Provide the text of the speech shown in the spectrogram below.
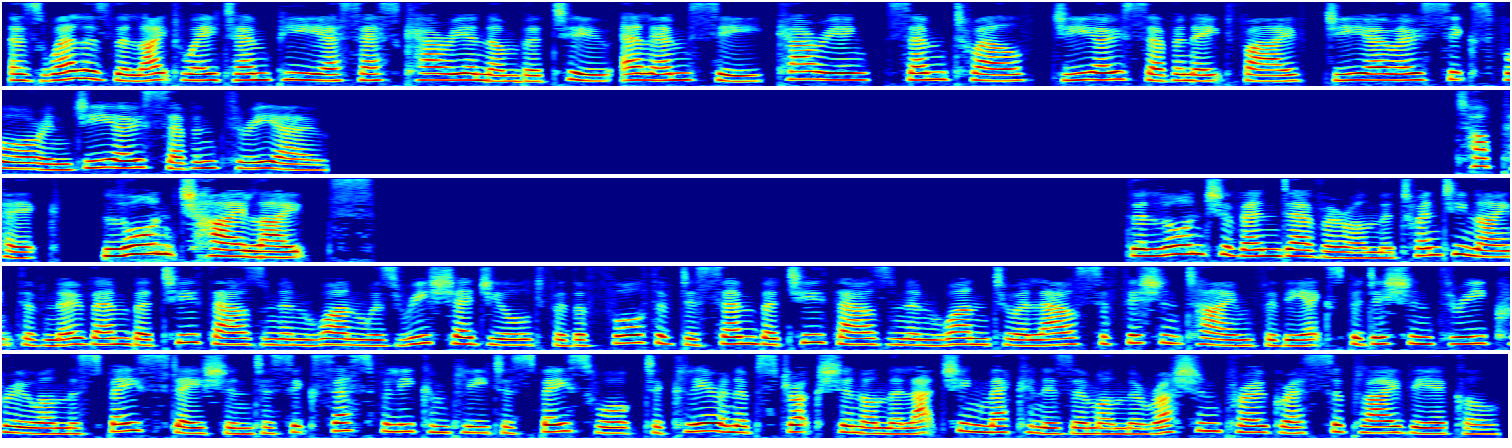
as well as the lightweight MPESS carrier number 2 LMC carrying SEM 12, G0785, G0064 and G0730. Topic: Launch highlights The launch of Endeavour on 29 November 2001 was rescheduled for 4 December 2001 to allow sufficient time for the Expedition 3 crew on the space station to successfully complete a spacewalk to clear an obstruction on the latching mechanism on the Russian Progress supply vehicle.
